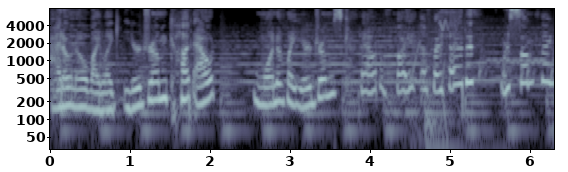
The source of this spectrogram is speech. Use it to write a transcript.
I don't know, my like eardrum cut out. One of my eardrums cut out of my of my head or something.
